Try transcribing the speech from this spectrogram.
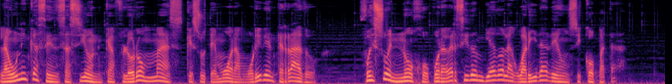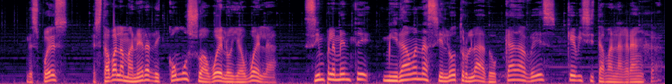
La única sensación que afloró más que su temor a morir enterrado fue su enojo por haber sido enviado a la guarida de un psicópata. Después estaba la manera de cómo su abuelo y abuela simplemente miraban hacia el otro lado cada vez que visitaban la granja.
